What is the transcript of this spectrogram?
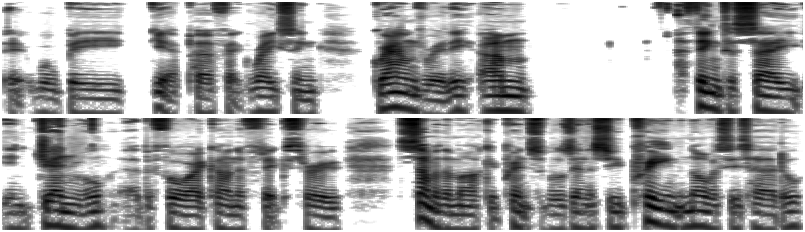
it will be yeah perfect racing ground really. Um, thing to say in general uh, before I kind of flick through some of the market principles in the Supreme Novices Hurdle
